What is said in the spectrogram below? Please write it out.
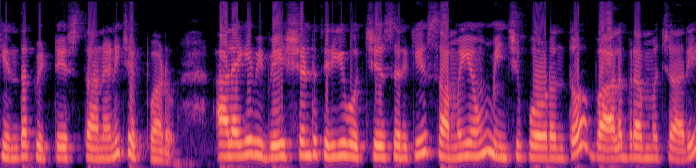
కింద పెట్టేస్తానని చెప్పాడు. అలాగే విభీషణుడు తిరిగి వచ్చేసరికి సమయం మించిపోవడంతో బాలబ్రహ్మచారి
